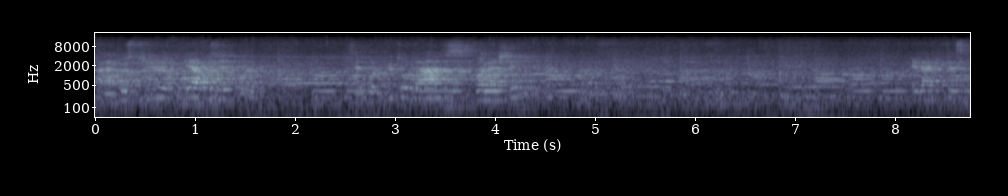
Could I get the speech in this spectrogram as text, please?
à la posture et à vos épaules. Les épaules plutôt basses, relâchées. Et la vitesse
